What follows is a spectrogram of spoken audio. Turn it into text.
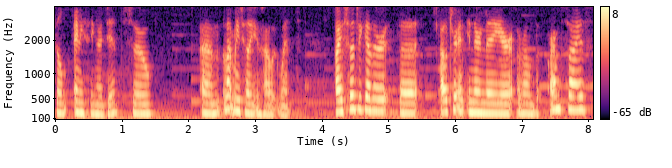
film anything I did, so um, let me tell you how it went. I sewed together the outer and inner layer around the armscye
